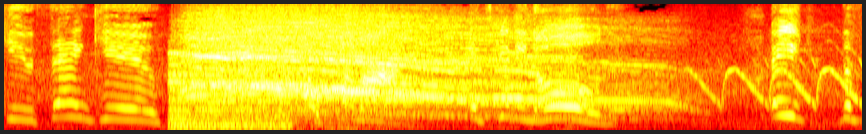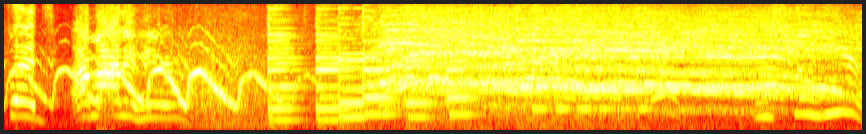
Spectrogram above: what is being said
Thank you, thank you. Oh, come on. It's getting old. Hey, the feds, I'm out of here. We're still here.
